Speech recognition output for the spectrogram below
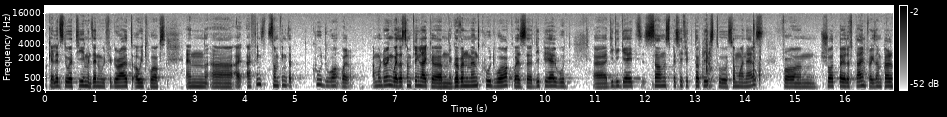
okay, let's do a team and then we'll figure out how it works. And uh, I, I, think it's something that could work, well, I'm wondering whether something like um, government could work, where the DPL would uh, delegate some specific topics to someone else for a um, short period of time. For example,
